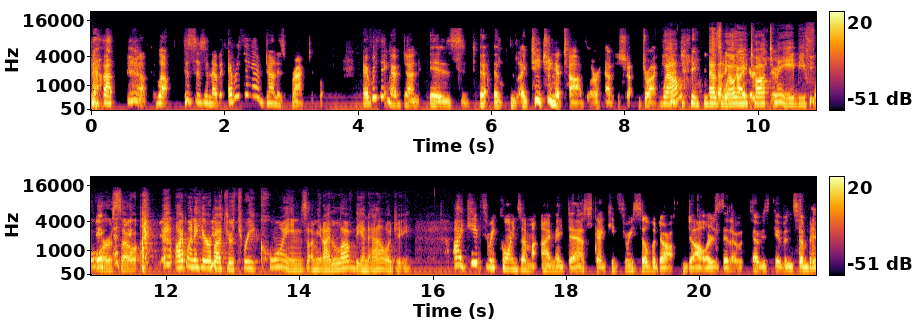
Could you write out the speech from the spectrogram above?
well, this is another, everything I've done is practical. Everything I've done is uh, uh like teaching a toddler how to drive. Well, as well, you taught me before. So I, I want to hear about your three coins. I mean, I love the analogy. I keep three coins on my, on my desk. I keep three silver do- dollars that I, I, was given somebody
